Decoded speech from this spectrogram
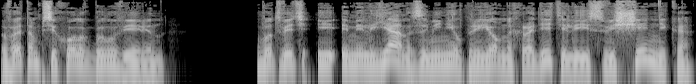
В этом психолог был уверен. Вот ведь и Эмильян заменил приемных родителей и священника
